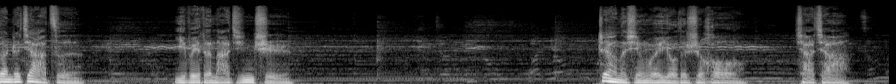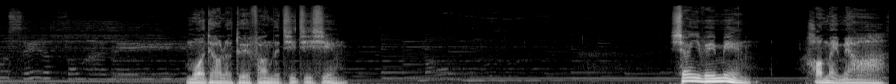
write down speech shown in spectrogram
端着架子，一味的拿矜持，这样的行为有的时候，恰恰磨掉了对方的积极性。相依为命，好美妙啊！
